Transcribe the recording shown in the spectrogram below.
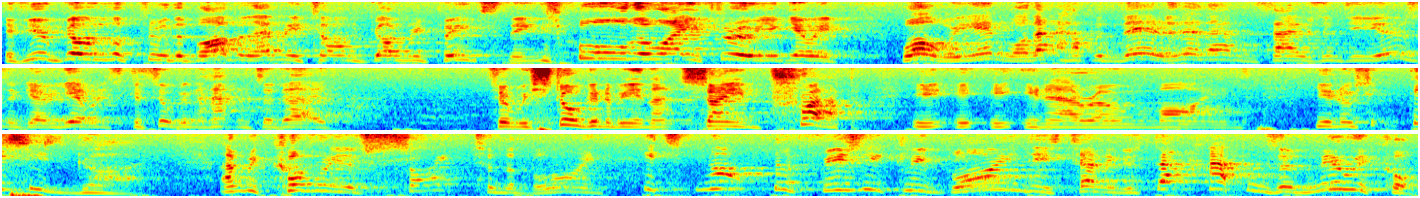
If you go and look through the Bible, how many times God repeats things all the way through, you're going, well, well, yeah, well, that happened there, and that happened thousands of years ago. Yeah, but it's still going to happen today. So we're still going to be in that same trap in, in, in our own mind. You know, so this is God. And recovery of sight to the blind. It's not the physically blind he's telling us. That happens a miracle.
